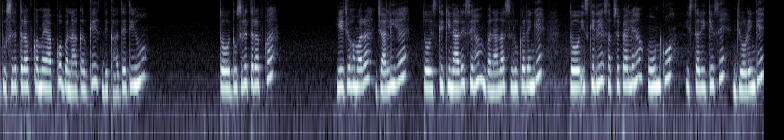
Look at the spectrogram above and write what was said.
दूसरे तरफ़ का मैं आपको बना करके दिखा देती हूँ। तो दूसरे तरफ़ का, ये जो हमारा जाली है तो इसके किनारे से हम बनाना शुरू करेंगे। तो इसके लिए सबसे पहले हम ऊन को इस तरीके से जोड़ेंगे।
